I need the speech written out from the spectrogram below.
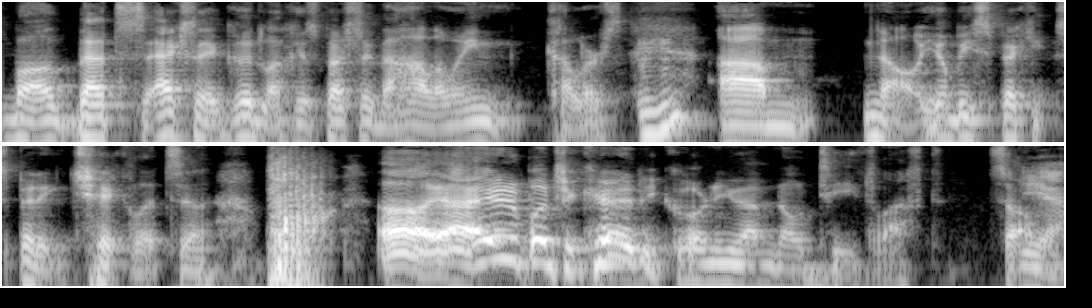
Well, that's actually a good look, especially the Halloween colors. Mhm. Um, no, you'll be spitting, spitting chiclets. And, oh, yeah, I ate a bunch of candy corn and you have no teeth left. So Yeah.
